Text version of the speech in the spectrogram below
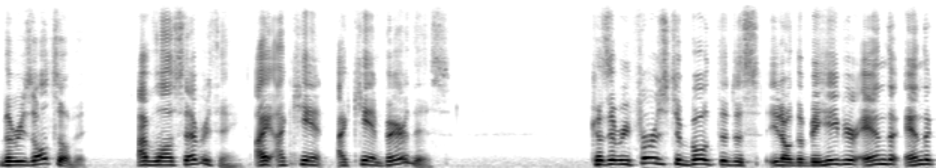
the results of it. I've lost everything. I, I can't I can't bear this. Because it refers to both the you know the behavior and the and the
